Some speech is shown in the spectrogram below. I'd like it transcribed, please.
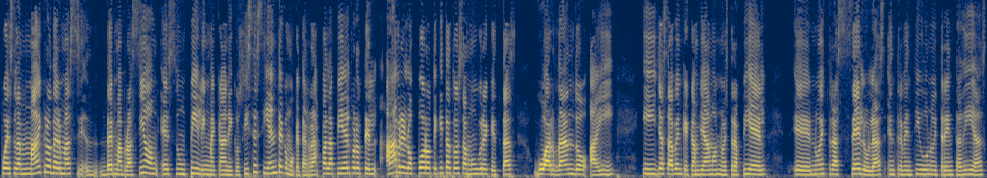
pues la microdermabrasión es un peeling mecánico. Sí se siente como que te raspa la piel, pero te abre los poros, te quita toda esa mugre que estás guardando ahí. Y ya saben que cambiamos nuestra piel, eh, nuestras células entre 21 y 30 días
